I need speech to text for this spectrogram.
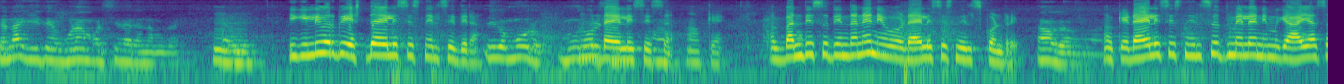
ಚೆನ್ನಾಗಿ ಇದೆ ಗುಣ ಮಾಡಿಸಿದ್ದಾರೆ ನಮಗೆ ಈಗ ಇಲ್ಲಿವರೆಗೂ ಎಷ್ಟು ಡಯಾಲಿಸಿಸ್ ನಿಲ್ಸಿದ್ದೀರಾ? ಈಗ ಮೂರು ಮೂರು ಡಯಾಲಿಸಿಸ್ ಓಕೆ ಬಂದಿಸದಿಂದನೇ ನೀವು ಡಯಾಲಿಸಿಸ್ ನಿಲ್ಸ್ಕೊಂಡ್ರಿ. ಹೌದೌದು ಓಕೆ ಡಯಾಲಿಸಿಸ್ ನಿಲ್ಸಿದ ಮೇಲೆ ನಿಮಗೆ ಆಯಾಸ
